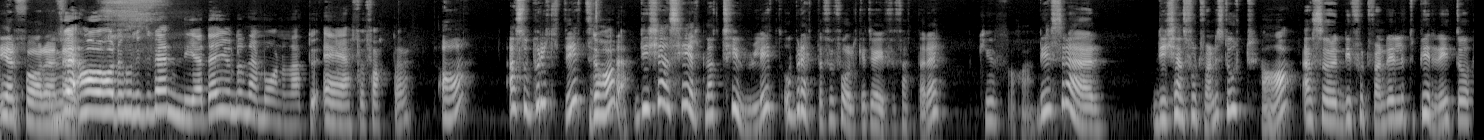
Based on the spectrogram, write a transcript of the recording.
erfaren Har, har du hunnit vänja dig under den här månaden att du är författare? Ja, alltså på riktigt. Du har det? Det känns helt naturligt att berätta för folk att jag är författare. Gud vad skönt. Det är sådär... Det känns fortfarande stort. Ja, Alltså det är fortfarande lite pirrigt och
